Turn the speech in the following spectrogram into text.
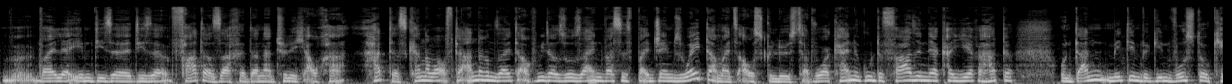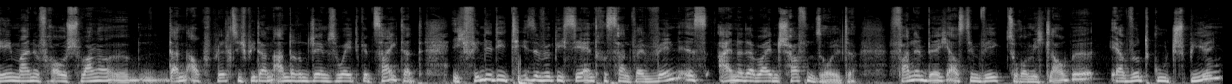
weil er eben diese, diese Vatersache dann natürlich auch hat. Das kann aber auf der anderen Seite auch wieder so sein, was es bei James Wade damals ausgelöst hat, wo er keine gute Phase in der Karriere hatte und dann mit dem Beginn wusste, okay, meine Frau ist schwanger, äh, dann auch plötzlich wieder einen anderen James Wade gezeigt hat. Ich finde die These wirklich sehr interessant, weil wenn es einer der beiden schaffen sollte, Vandenberg aus dem Weg zu räumen. Ich glaube, er wird gut spielen.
